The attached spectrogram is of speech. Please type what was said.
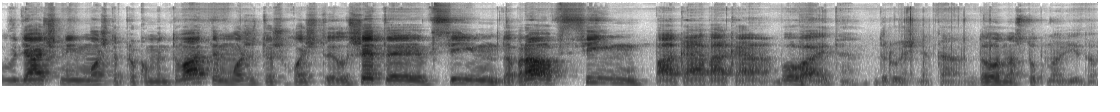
вдячний. Можете прокоментувати, можете, що хочете лишити. Всім добра, всім пока-пока. Бувайте, дружні, та до наступного відео.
